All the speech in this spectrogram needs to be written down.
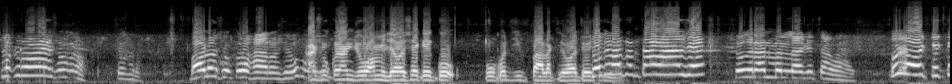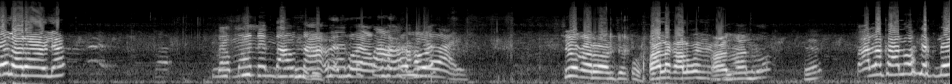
છોકરો છોકરો છોકરો. બાવડો છોકરો સારો છે આ છોકરાને જોવા મળ્યો હશે કે ઉપર પોપટજી પાલક લેવા જોઈએ છોકરા તને તાવ આવે છે? છોકરાને મને લાગે તાવ આવે. તો એ કે કે લારા આવ્યા તમને તાવ ના આવે હોય અમારે આવે. શું કરવાનું છે પાલક આલવો છે. હે? પાલક આલો છે કે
